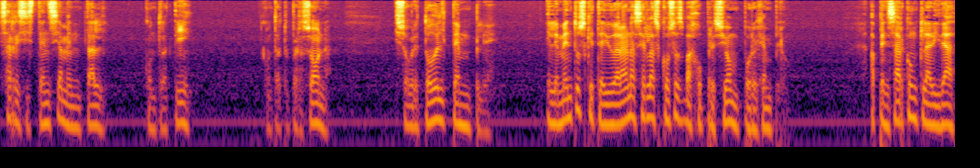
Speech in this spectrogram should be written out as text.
esa resistencia mental contra ti, contra tu persona y sobre todo el temple, elementos que te ayudarán a hacer las cosas bajo presión, por ejemplo, a pensar con claridad,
